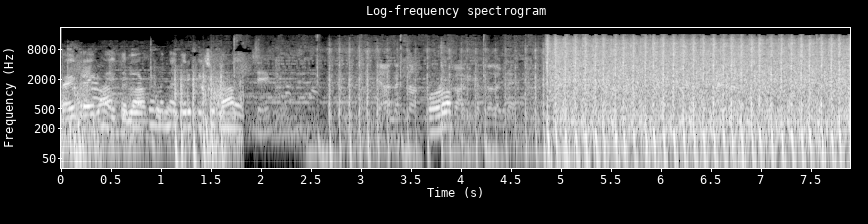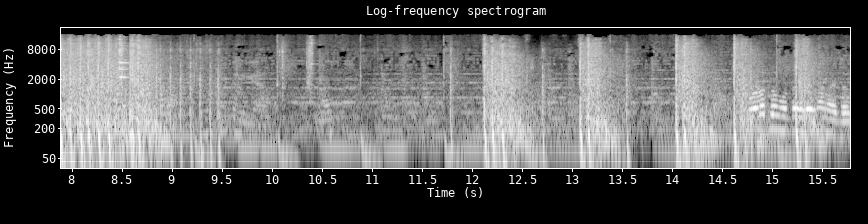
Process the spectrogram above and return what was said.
राइट राइट में इधर लेफ़्ट में बंदा तेरे पीछे बंदा ध्यान रखना छोड़ो। काफ़ी खतरा लग रहा है। छोड़ो तुम उधर देखो मैं इधर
